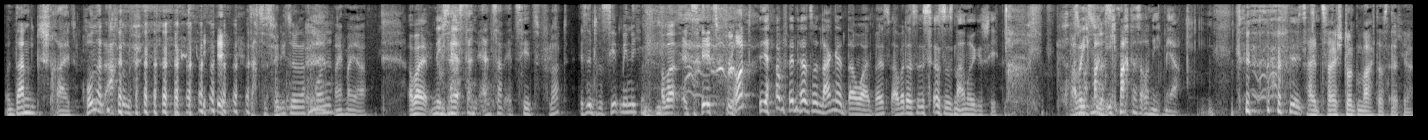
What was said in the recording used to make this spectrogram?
Und dann gibt's Streit. 148. Sagst du das wirklich zu deiner Freundin? Manchmal ja. Aber Du nicht mehr. sagst dann ernsthaft, erzähl's flott? Es interessiert mich nicht, aber erzähl's flott? Ja, wenn das so lange dauert, weißt du. Aber das ist, das ist eine andere Geschichte. aber ich du mach, ich mach das auch nicht mehr. Seit zwei Stunden macht das nicht, ja.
